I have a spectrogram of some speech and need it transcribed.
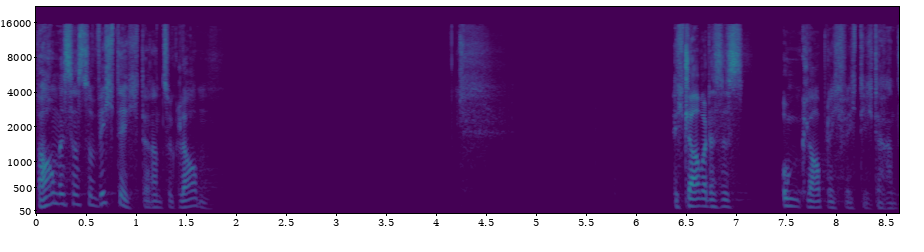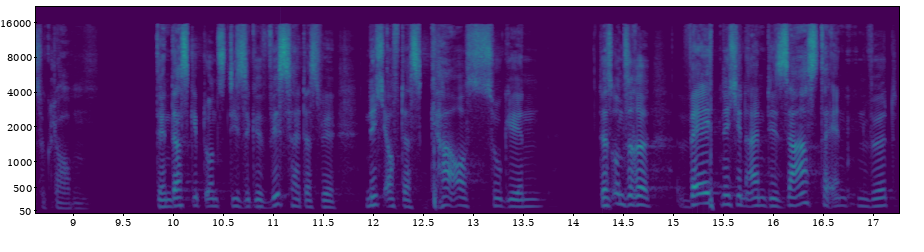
Warum ist das so wichtig, daran zu glauben? Ich glaube, das ist unglaublich wichtig, daran zu glauben. Denn das gibt uns diese Gewissheit, dass wir nicht auf das Chaos zugehen, dass unsere Welt nicht in einem Desaster enden wird,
